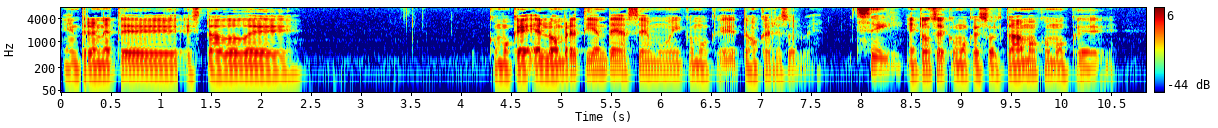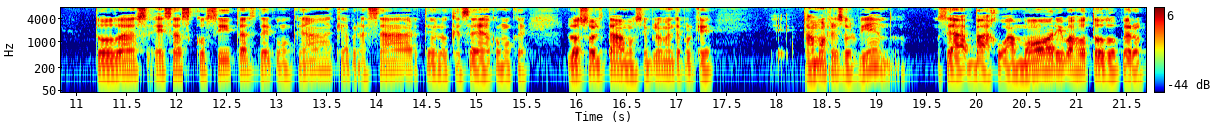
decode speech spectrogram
entra en este estado de... Como que el hombre tiende a ser muy como que tengo que resolver. Sí. Entonces como que soltamos como que todas esas cositas de como que, ah, que abrazarte o lo que sea, como que lo soltamos simplemente porque eh, estamos resolviendo. O sea, bajo amor y bajo todo, pero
